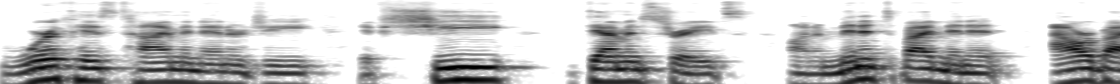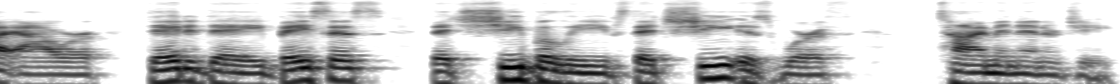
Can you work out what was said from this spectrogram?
worth his time and energy if she demonstrates on a minute by minute, hour by hour, day to day basis that she believes that she is worth time and energy.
